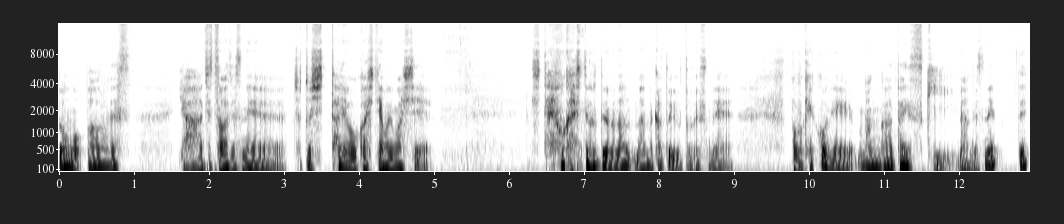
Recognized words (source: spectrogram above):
どうも、パウロです。いやー、実はですね、ちょっと失態を犯しておりまして、失態を犯しておるというのは何かというとですね、僕結構ね、漫画大好きなんですね。で、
